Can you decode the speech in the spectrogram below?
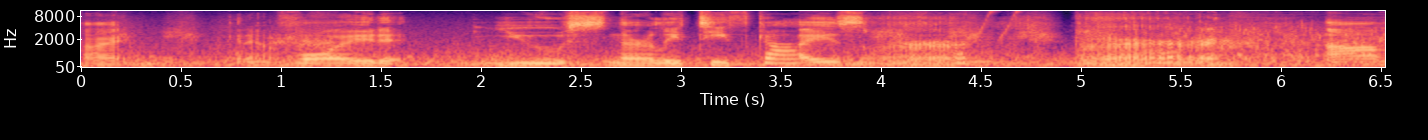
Alright, gonna avoid you snarly teeth guys. Um,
